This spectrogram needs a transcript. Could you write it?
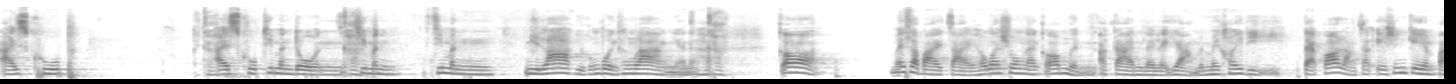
ไอซ์คูปค่ะไอซ์คูปที่มันโดนค่ะที่มันที่มันมีลากอยู่ข้างบนข้างล่างเนี่ยนะคะค่ะก็ไม่สบายใจ เพราะว่าช่วงนั้นก็เหมือนอาการหลาย ๆ อย่างมันไม่ค่อยดี แต่ก็หลังจากเอเชียนเกมไป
